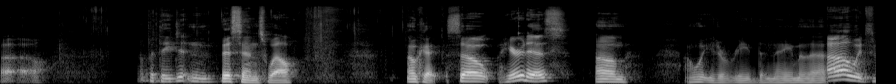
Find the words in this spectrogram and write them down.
Uh oh. But they didn't. This ends well. Okay, so here it is. Um, I want you to read the name of that. Oh, it's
